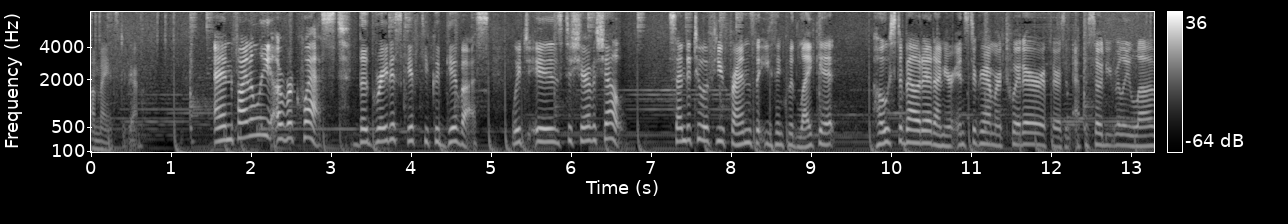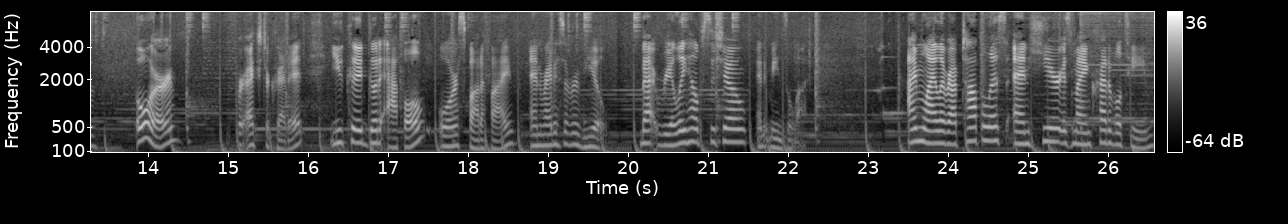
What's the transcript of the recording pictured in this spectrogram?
on my Instagram. And finally, a request the greatest gift you could give us, which is to share the show. Send it to a few friends that you think would like it. Post about it on your Instagram or Twitter if there's an episode you really love. Or, for extra credit, you could go to Apple or Spotify and write us a review. That really helps the show and it means a lot. I'm Lilah Raptopoulos, and here is my incredible team.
